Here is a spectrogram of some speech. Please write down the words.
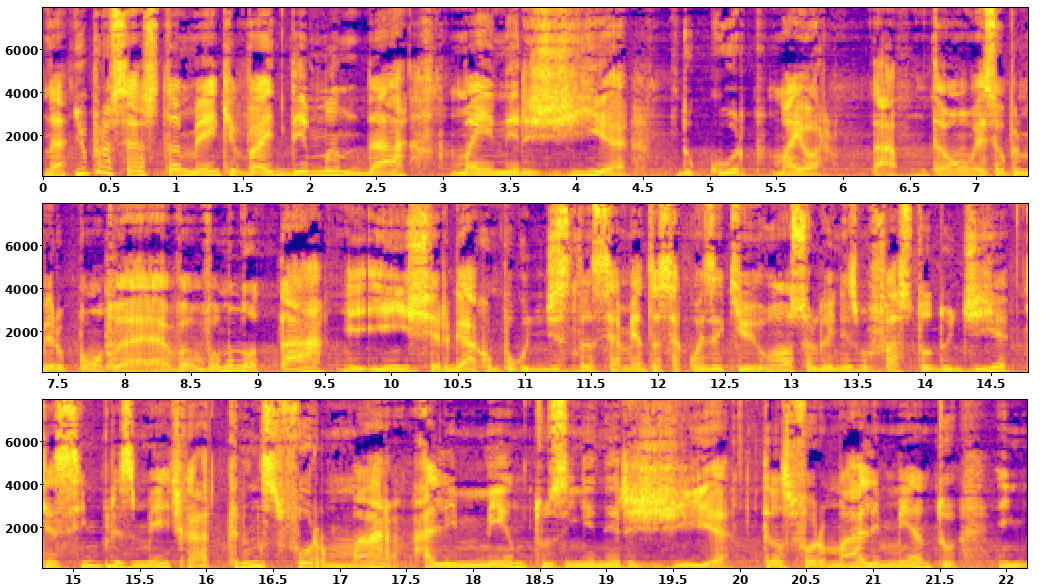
né? E o processo também que vai demandar uma energia do corpo maior. Tá? Então, esse é o primeiro ponto. É, vamos notar e, e, enxergar com um pouco de distanciamento essa coisa que o nosso organismo faz todo dia, que é simplesmente, cara, transformar alimentos em energia, transformar alimento em,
